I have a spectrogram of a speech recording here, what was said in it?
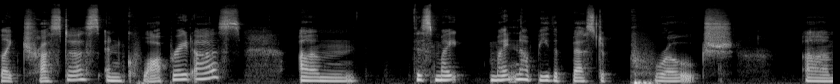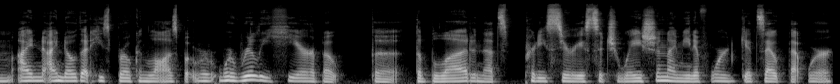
like trust us and cooperate us, um, this might might not be the best approach. Um, I, I know that he's broken laws, but we're we're really here about the the blood, and that's pretty serious situation. I mean, if word gets out that we're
